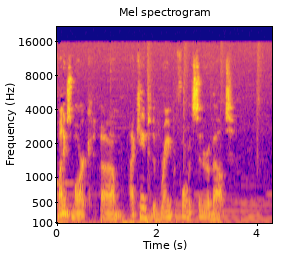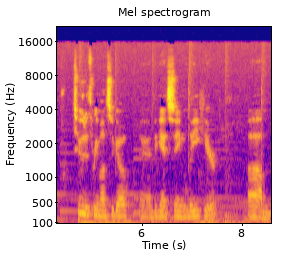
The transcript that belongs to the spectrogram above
My name's Mark. Um, I came to the Brain Performance Center about two to three months ago and began seeing Lee here. Um,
